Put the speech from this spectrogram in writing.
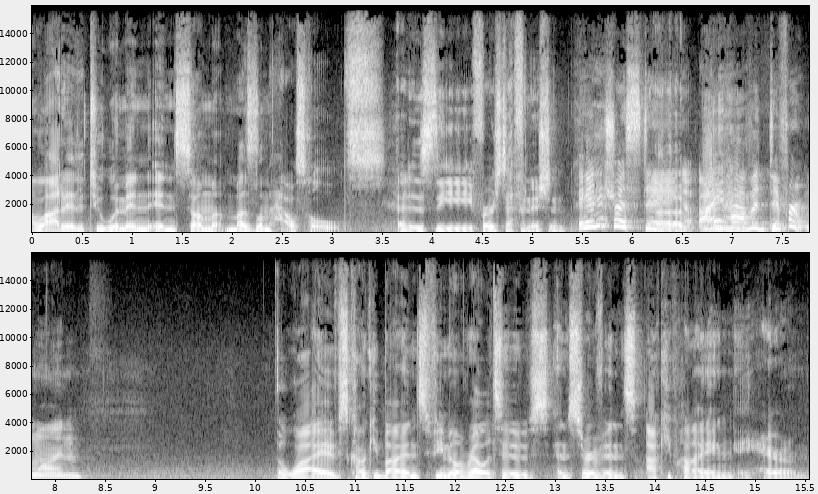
allotted to women in some Muslim households. That is the first definition. Interesting. Uh, I have a different one. The wives, concubines, female relatives, and servants occupying a harem.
